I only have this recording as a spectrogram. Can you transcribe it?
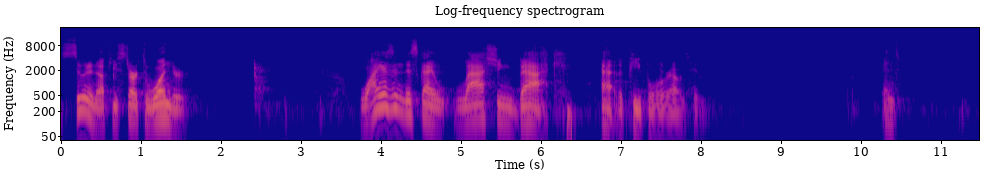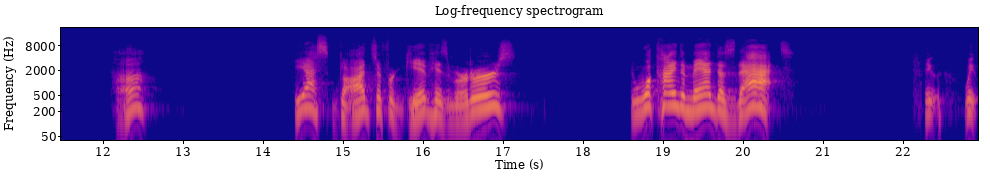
Soon enough, you start to wonder why isn't this guy lashing back at the people around him? And, huh? He asked God to forgive his murderers? And what kind of man does that? Wait,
